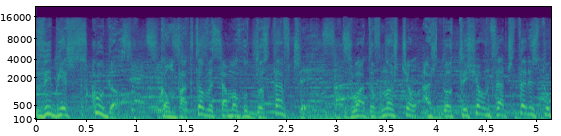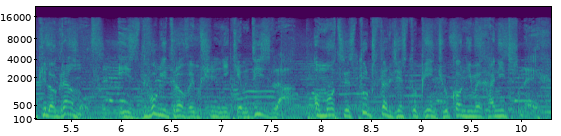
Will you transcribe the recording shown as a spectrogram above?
Wybierz Skudo. Kompaktowy samochód dostawczy z ładownością aż do 1400 kg i z dwulitrowym silnikiem diesla o mocy 145 koni mechanicznych.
